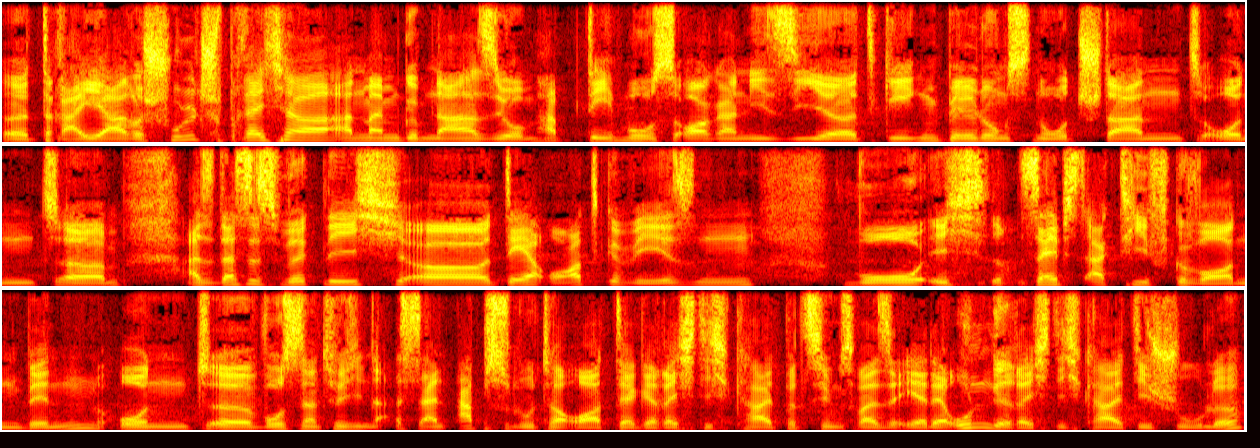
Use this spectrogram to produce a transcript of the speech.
äh, drei Jahre Schulsprecher an meinem Gymnasium, habe Demos organisiert gegen Bildungsnotstand und ähm, also das ist wirklich äh, der Ort gewesen, wo ich selbst aktiv geworden bin und äh, wo es natürlich ist ein absoluter Ort der Gerechtigkeit beziehungsweise eher der Ungerechtigkeit die Schule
